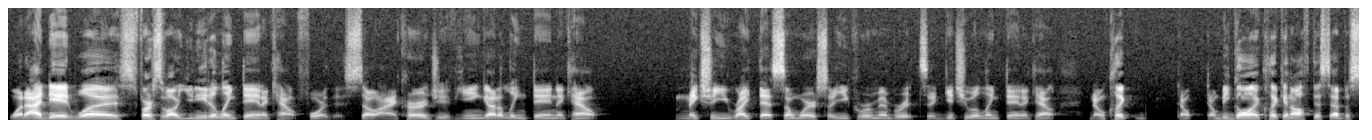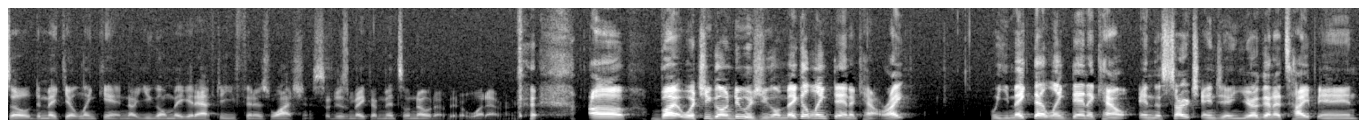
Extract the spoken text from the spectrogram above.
What I did was, first of all, you need a LinkedIn account for this. So I encourage you, if you ain't got a LinkedIn account, Make sure you write that somewhere so you can remember it to get you a LinkedIn account. Don't click don't don't be going clicking off this episode to make your LinkedIn. No, you're gonna make it after you finish watching. So just make a mental note of it or whatever. uh, but what you're gonna do is you're gonna make a LinkedIn account, right? When you make that LinkedIn account in the search engine, you're gonna type in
